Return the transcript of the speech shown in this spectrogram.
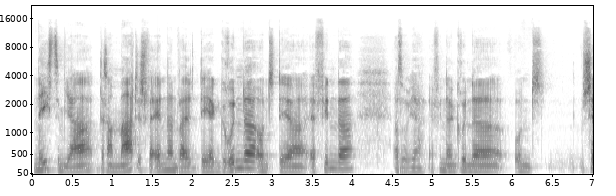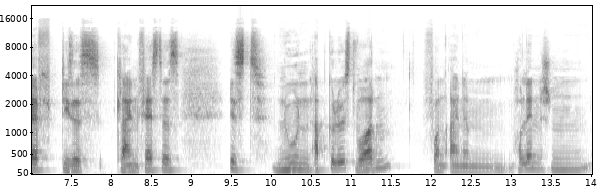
nächstem Jahr dramatisch verändern, weil der Gründer und der Erfinder, also ja, Erfinder, Gründer und Chef dieses kleinen Festes ist nun abgelöst worden von einem holländischen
